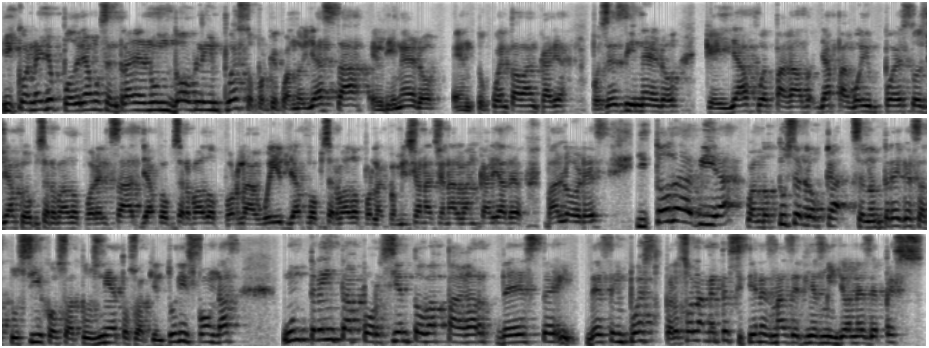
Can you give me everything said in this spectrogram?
Y con ello podríamos entrar en un doble impuesto, porque cuando ya está el dinero en tu cuenta bancaria, pues es dinero que ya fue pagado, ya pagó impuestos, ya fue observado por el SAT, ya fue observado por la UIF, ya fue observado por la Comisión Nacional Bancaria de Valores. Y todavía, cuando tú se lo, se lo entregues a tus hijos a tus nietos o a quien tú dispongas, un 30% va a pagar de este, de este impuesto, pero solamente si tienes más de 10 millones de pesos.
